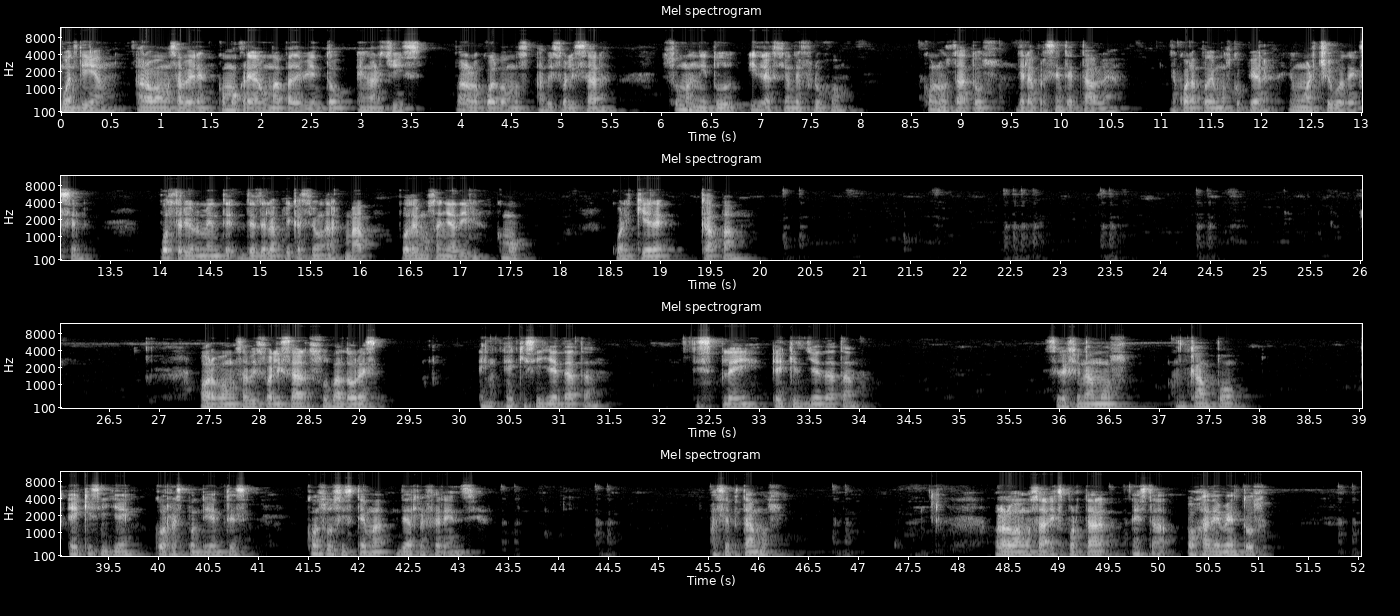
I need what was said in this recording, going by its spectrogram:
Buen día, ahora vamos a ver cómo crear un mapa de viento en ArcGIS, para lo cual vamos a visualizar su magnitud y dirección de flujo con los datos de la presente tabla, la cual la podemos copiar en un archivo de Excel. Posteriormente, desde la aplicación ArcMap, podemos añadir como cualquier capa Ahora vamos a visualizar sus valores en X y Y data, display X y data, seleccionamos el campo X y Y correspondientes con su sistema de referencia. Aceptamos. Ahora lo vamos a exportar esta hoja de eventos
